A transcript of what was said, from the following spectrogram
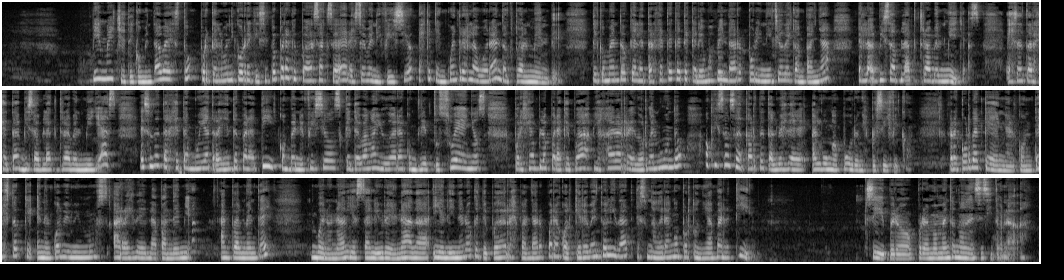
Bien, Meche, te comentaba esto porque el único requisito para que puedas acceder a ese beneficio es que te encuentres laborando actualmente. Te comento que la tarjeta que te queremos brindar por inicio de campaña es la Visa Black Travel Millas. Esta tarjeta Visa Black Travel Millas es una tarjeta muy atrayente para ti, con beneficios que te van a ayudar a cumplir tus sueños, por ejemplo, para que puedas viajar alrededor del mundo o quizás sacarte tal vez de algún apuro en específico. Recuerda que en el contexto en el cual vivimos a raíz de la pandemia actualmente, bueno, nadie está libre de nada y el dinero que te pueda respaldar para cualquier eventualidad es una gran oportunidad para ti. Sí, pero por el momento no necesito nada.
